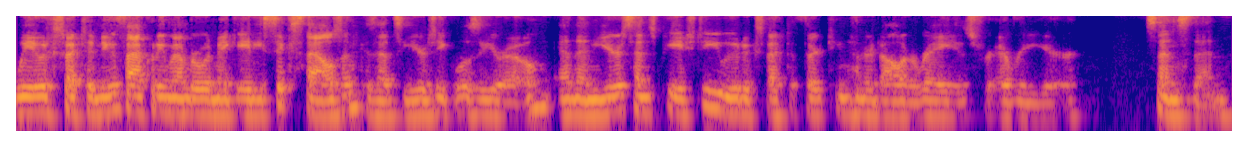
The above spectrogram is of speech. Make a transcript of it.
we would expect a new faculty member would make 86,000 because that's years equals zero. And then year since PhD, we would expect a $1,300 raise for every year since then.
